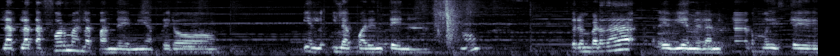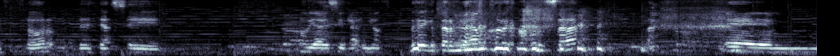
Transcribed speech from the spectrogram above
la plataforma es la pandemia, pero y, la cuarentena, ¿no? Pero en verdad eh, viene la amistad, como dice Flor, desde hace, no voy a decir años, desde que terminamos de cursar, em,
